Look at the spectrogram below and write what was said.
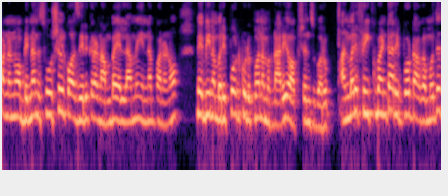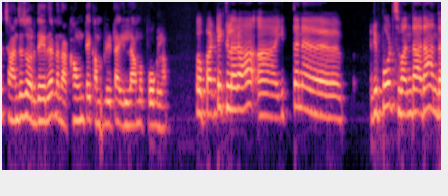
பண்ணணும் அப்படின்னா அந்த சோஷியல் காஸ் இருக்கிற நம்ம எல்லாமே என்ன பண்ணணும்? மேபி நம்ம ரிப்போர்ட் கொடுக்கும்போது நமக்கு நிறைய ஆப்ஷன்ஸ் வரும். அந்த மாதிரி ஃப்ரீக்வெண்ட்டாக ரிப்போர்ட் ஆகும்போது சான்சஸ் ஒரு தேர் அந்த அக்கௌண்ட்டே கம்ப்ளீட்டா இல்லாம போகலாம். இப்போ பர்டிகுலரா இத்தனை ரிப்போர்ட்ஸ் வந்தாதான் அந்த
